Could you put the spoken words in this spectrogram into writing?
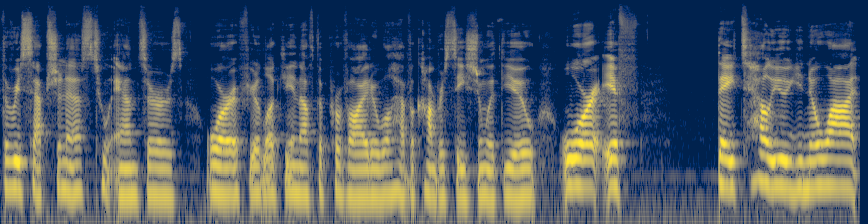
the receptionist who answers, or if you're lucky enough, the provider will have a conversation with you, or if they tell you, you know what,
